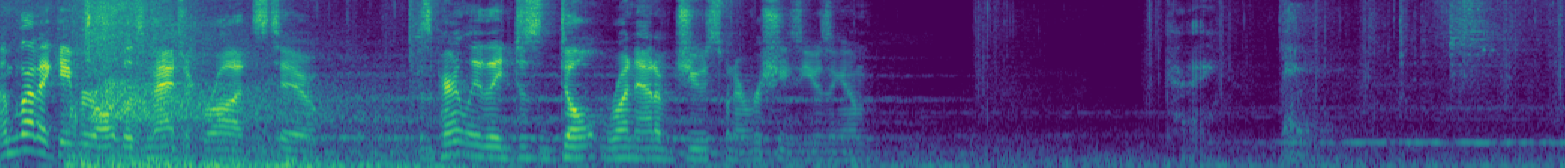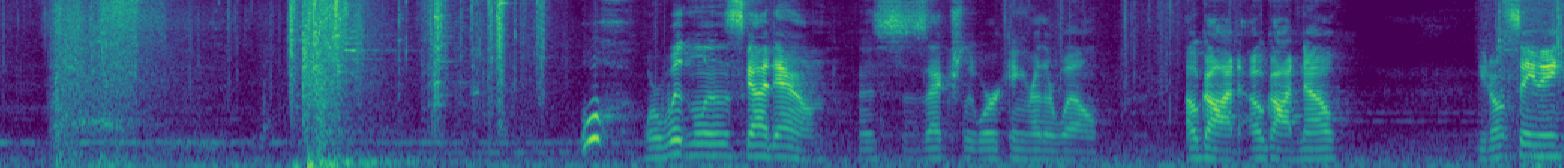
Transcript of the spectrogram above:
I'm glad I gave her all those magic rods, too. Because apparently they just don't run out of juice whenever she's using them. Okay. Woo! We're whittling this guy down. This is actually working rather well. Oh god, oh god, no. You don't see me.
